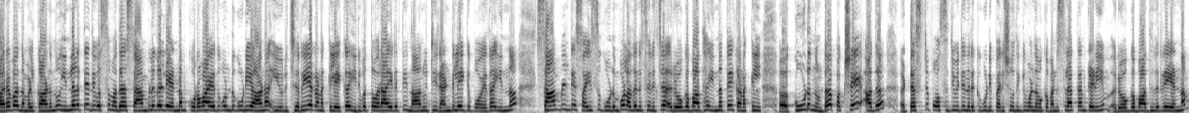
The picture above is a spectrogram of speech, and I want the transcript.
വരവ് നമ്മൾ കാണുന്നു. ഇന്നലത്തെ ദിവസം അത് സാമ്പിളുകളുടെ എണ്ണം കുറവായതുകൊണ്ട് കൂടിയാണ് ഈ ഒരു ചെറിയ കണക്കിലേക്ക് ഇരുപത്തോരായിരത്തി നാനൂറ്റി രണ്ടിലേക്ക് പോയത്. ഇന്ന് സാമ്പിളിന്റെ സൈസ് കൂടുമ്പോൾ അതനുസരിച്ച് രോഗബാധ ഇന്നത്തെ കണക്കിൽ കൂടുന്നുണ്ട്. പക്ഷേ അത് ടെസ്റ്റ് പോസിറ്റിവിറ്റി നിരക്ക് കൂടി പരിശോധിക്കുമ്പോൾ നമുക്ക് മനസ്സിലാക്കാൻ കഴിയും. രോഗബാധിതരുടെ എണ്ണം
